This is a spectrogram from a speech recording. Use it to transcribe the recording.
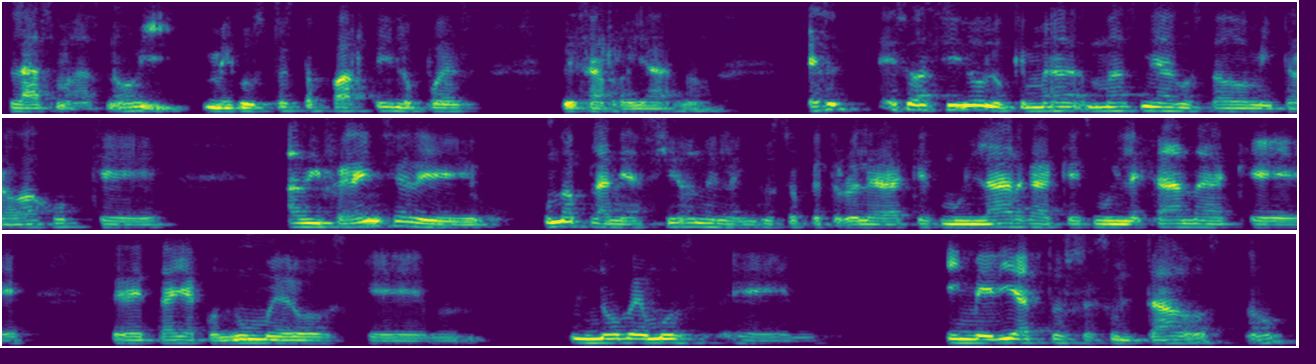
plasmas, ¿no? Y me gustó esta parte y lo puedes desarrollar, ¿no? Eso, eso ha sido lo que más, me ha gustado mi trabajo, que a diferencia de una planeación en la industria petrolera que es muy larga, que es muy lejana, que se detalla con números, que no vemos eh, inmediatos resultados, ¿no?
